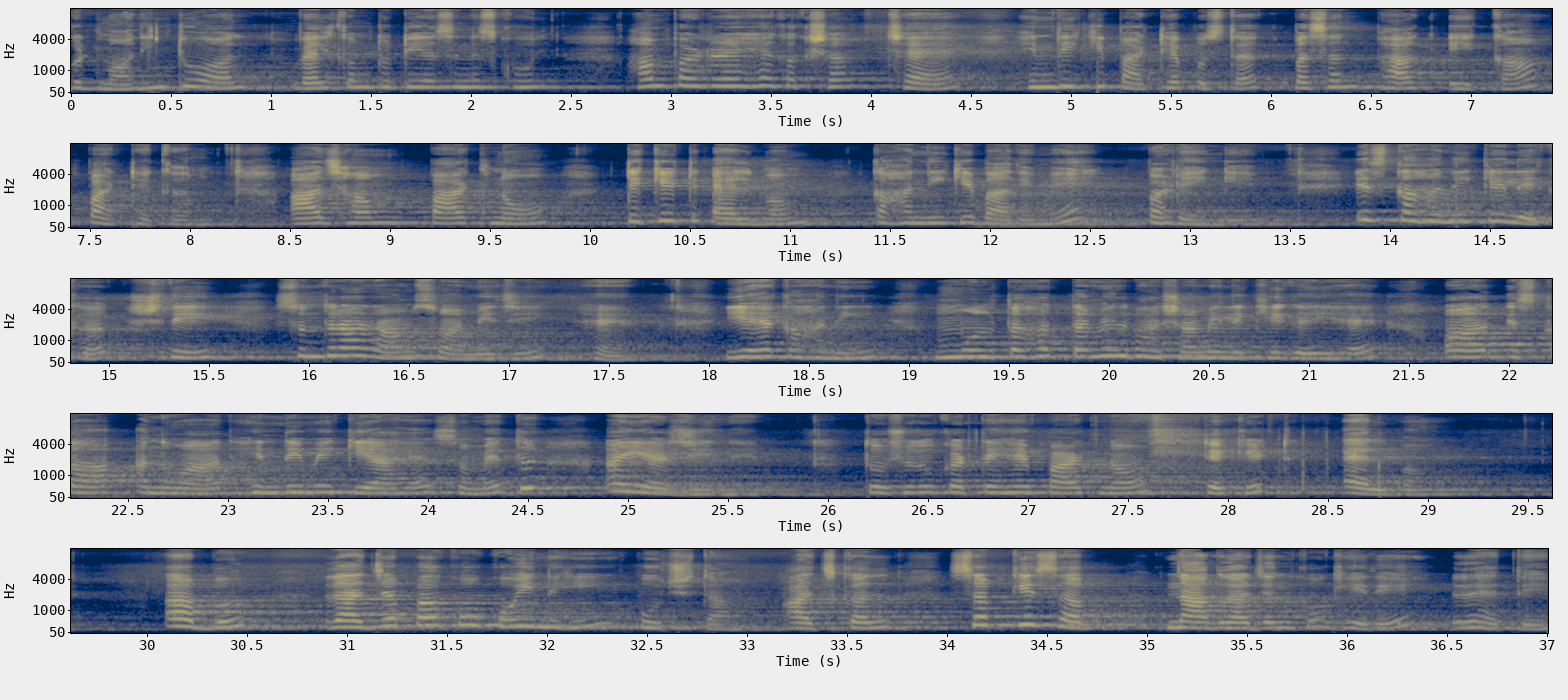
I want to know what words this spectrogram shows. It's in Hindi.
Good morning to all welcome to T S N school हम पढ़ रहे हैं कक्षा छः हिंदी की पाठ्य पुस्तक बसंत भाग एक का पाठ्यक्रम। आज हम पाठ नौ, टिकट एल्बम कहानी के बारे में पढ़ेंगे। इस कहानी के लेखक श्री सुंदरा राम स्वामी जी हैं। यह कहानी मूलतः तमिल भाषा में लिखी गई है और इसका अनुवाद हिंदी में किया है सुमित अय्यर जी ने। तो शुरू करते हैं पार्ट नौ, टिकट एल्बम। अब राजप्पा को कोई नहीं पूछता। आजकल सबके सब नागराजन को घेरे रहते।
